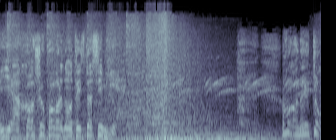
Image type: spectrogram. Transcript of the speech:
Я хочу повернутись до сім'ї. Вони тут.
